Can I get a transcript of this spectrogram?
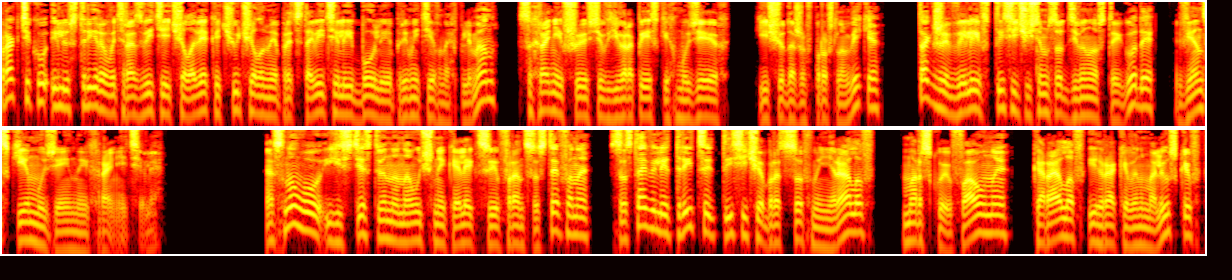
Практику иллюстрировать развитие человека чучелами представителей более примитивных племен, сохранившуюся в европейских музеях еще даже в прошлом веке, также ввели в 1790-е годы венские музейные хранители. Основу естественно-научной коллекции Франца Стефана составили 30 тысяч образцов минералов, морской фауны, кораллов и раковин моллюсков,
